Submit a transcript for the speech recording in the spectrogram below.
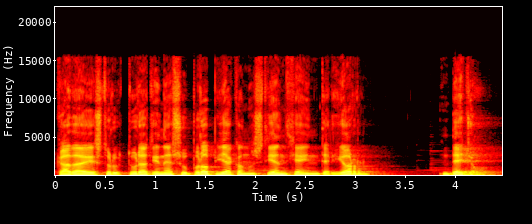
Cada estructura tiene su propia conciencia interior de yo.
